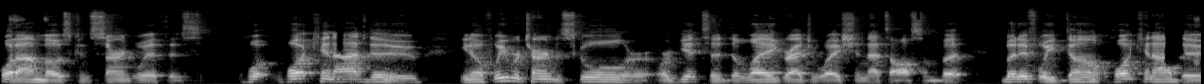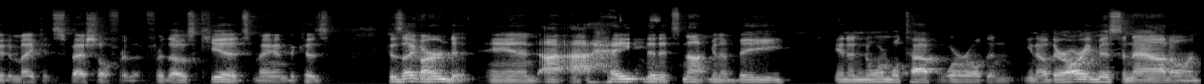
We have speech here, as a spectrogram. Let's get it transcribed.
what I'm most concerned with is what what can I do you know, if we return to school or or get to delay graduation, that's awesome. But but if we don't, what can I do to make it special for the for those kids, man? Because because they've earned it, and I, I hate that it's not going to be in a normal type world. And you know, they're already missing out on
